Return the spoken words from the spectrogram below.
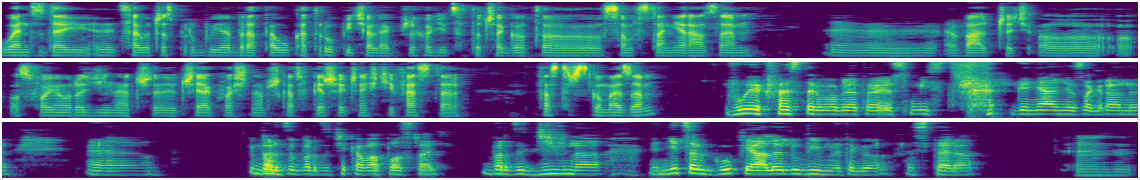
Wednesday cały czas próbuje brata Łuka trupić, ale jak przychodzi co do czego, to są w stanie razem walczyć o, o, o, swoją rodzinę, czy, czy jak właśnie na przykład w pierwszej części Fester, Fester z Gomezem. Wujek Fester w ogóle to jest mistrz, genialnie zagrany yy, i bardzo, bardzo ciekawa postać. Bardzo dziwna, nieco głupia, ale lubimy tego Festera. Yy,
